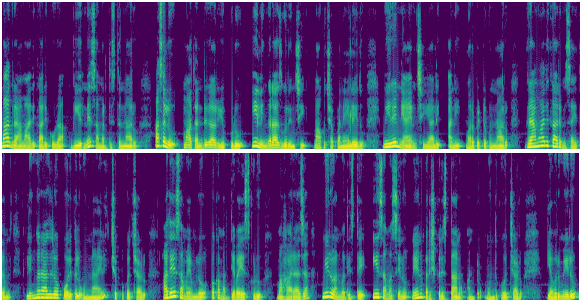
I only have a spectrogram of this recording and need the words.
మా గ్రామాధికారి కూడా వీరినే సమర్థిస్తున్నారు. అసలు మా తండ్రి గారు ఎప్పుడూ ఈ లింగరాజు గురించి మాకు చెప్పనేలేదు మీరే న్యాయం చేయాలి అని మొరపెట్టుకున్నారు. గ్రామాధికారం సైతం లింగరాజులో పోలికలు ఉన్నాయని చెప్పుకొచ్చాడు. అదే సమయంలో ఒక మధ్య వయస్కుడు మహారాజా మీరు అనుమతిస్తే ఈ సమస్యను నేను పరిష్కరిస్తాను అంటూ ముందుకు వచ్చాడు. ఎవరు మీరు?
